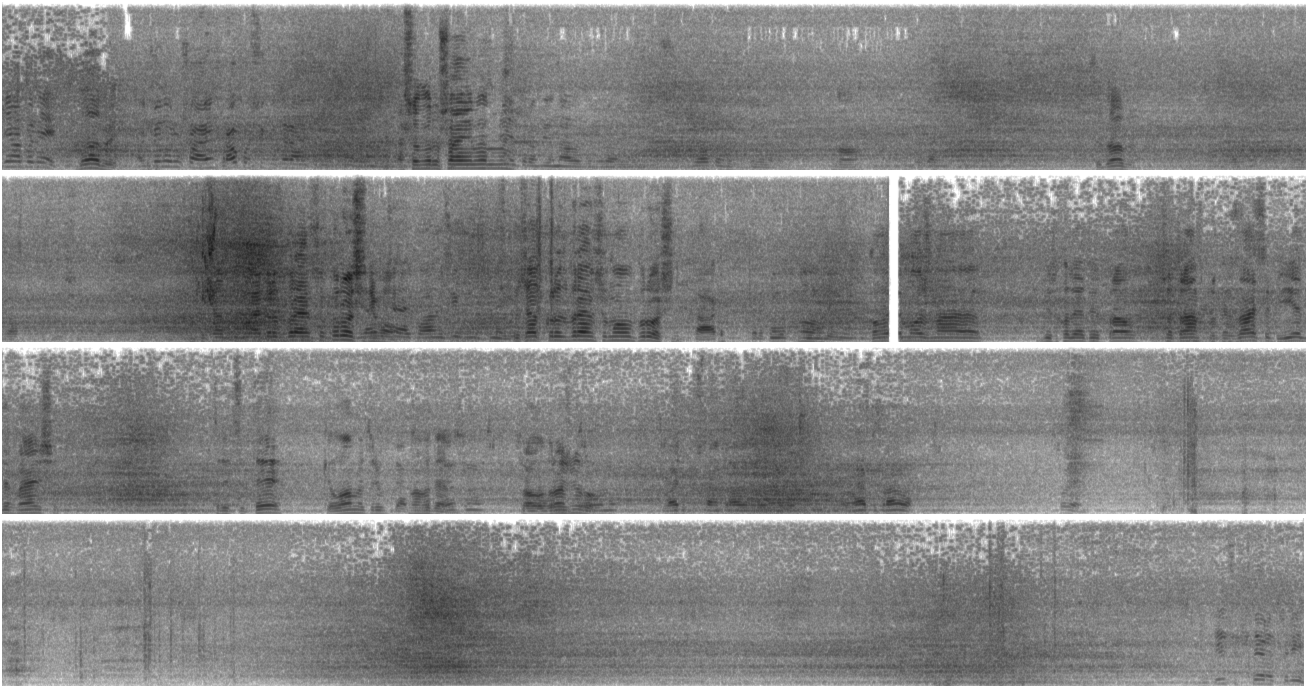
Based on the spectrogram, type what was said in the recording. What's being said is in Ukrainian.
дня, пане. Добре. А що нарушаємо? Прапорщик забирали. А що нарушаємо? Принтер об'єднали, забирали. Його теж зупинили. Ну, це добре. Спочатку давайте розбираємося в порушенні Я мову. вибачаю, погано чую, бо машина їде. Спочатку розбираємося в мову порушення. Так, перетнули О. лінію. Коли можна відходити від прав, що транспортний засіб їде менше 30 кілометрів на годину. пояснення. Дорожнього руху. Давайте почитаємо правила дорожнього руху. Знаєте правила? рік.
